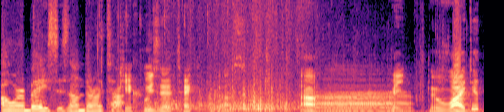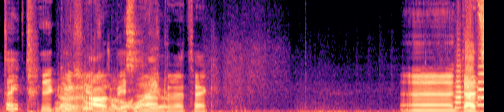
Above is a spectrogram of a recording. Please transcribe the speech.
Our base is under attack. Okay, who is attacking us? Ah, wait. Why did they trigger Missile our base is under attack? Uh, that's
